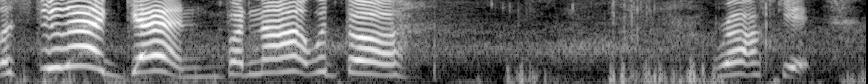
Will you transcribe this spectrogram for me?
Let's do that again, but not with the rocket.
